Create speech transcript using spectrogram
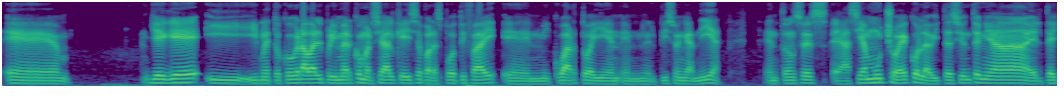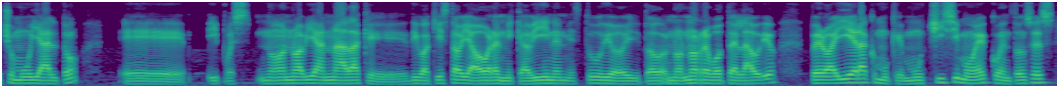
Em, llegué y, me tocó grabar el primer comercial que hice para Spotify en mi cuarto ahí en, en el piso en Gandía. Entonces eh, hacía mucho eco, la habitación tenía el techo muy alto eh, y pues no, no había nada que, digo, aquí estoy ahora en mi cabina, en mi estudio y todo, no, no rebota el audio, pero ahí era como que muchísimo eco, entonces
